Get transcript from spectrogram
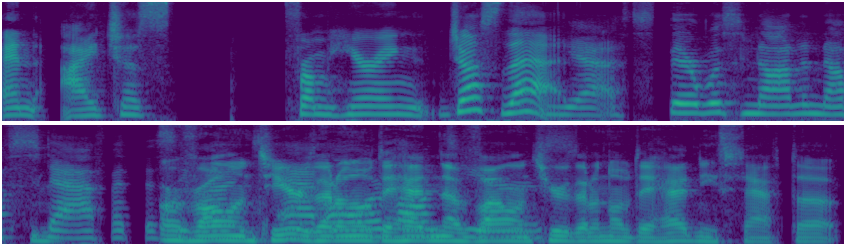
And I just, from hearing just that, Yes, there was not enough staff at this Or volunteers. at I don't know if they had enough volunteers. volunteers. I don't know if they had any staffed up.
